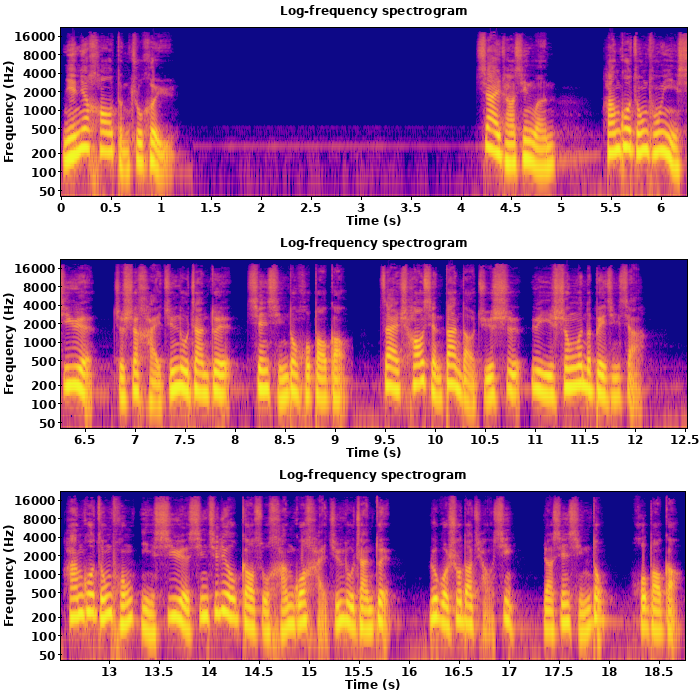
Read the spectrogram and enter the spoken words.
年年好等祝贺语。”下一条新闻：韩国总统尹锡悦指示海军陆战队先行动后报告。在朝鲜半岛局势日益升温的背景下。韩国总统尹锡悦星期六告诉韩国海军陆战队，如果受到挑衅，要先行动或报告。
